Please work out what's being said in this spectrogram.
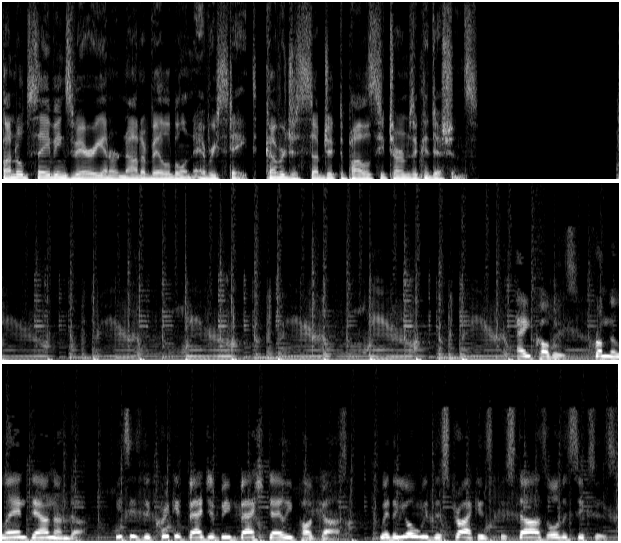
Bundled savings vary and are not available in every state. Coverage is subject to policy terms and conditions. Hey Cobbers, from the land down under. This is the Cricket Badger Big Bash Daily Podcast. Whether you're with the Strikers, the Stars, or the Sixers,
